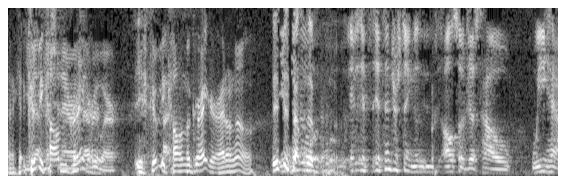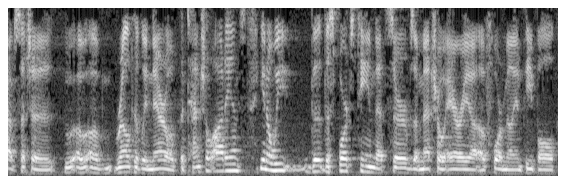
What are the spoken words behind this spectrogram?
it could got be Colin McGregor. everywhere. It could be Colin McGregor. I don't know. This You is something know, that it's it's interesting also just how we have such a, a, a relatively narrow potential audience. You know, we the the sports team that serves a metro area of four million people,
